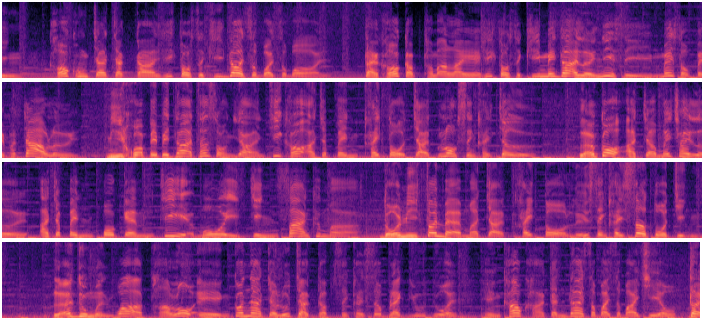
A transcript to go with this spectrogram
ริง ๆ เขาคงจะจัดการฮิโตสกิได้สบายๆแต่เขากลับทำอะไรฮิโตสกิไม่ได้เลยนี่สิ ไม่สมเป็นพระเจ้าเลย มีความเป็นไปได้ทั้งสองอย่างที่เขาอาจจะเป็นไคโตะจากโลกเซนไคเจอร์ แล้วก็อาจจะไม่ใช่เลย อาจจะเป็นโปรแกรมที่โมอิจินสร้างขึ้นมา โดยมีต้นแบบมาจากไคโตหรือเซนไคเซอร์ตัวจริง และดูเหมือนว่าทาโร่เองก็น่าจะรู้จักกับเซนไคเซอร์แบล็กอยู่ด้วย เห็นเข้าขากันได้สบายๆเชียว แต่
